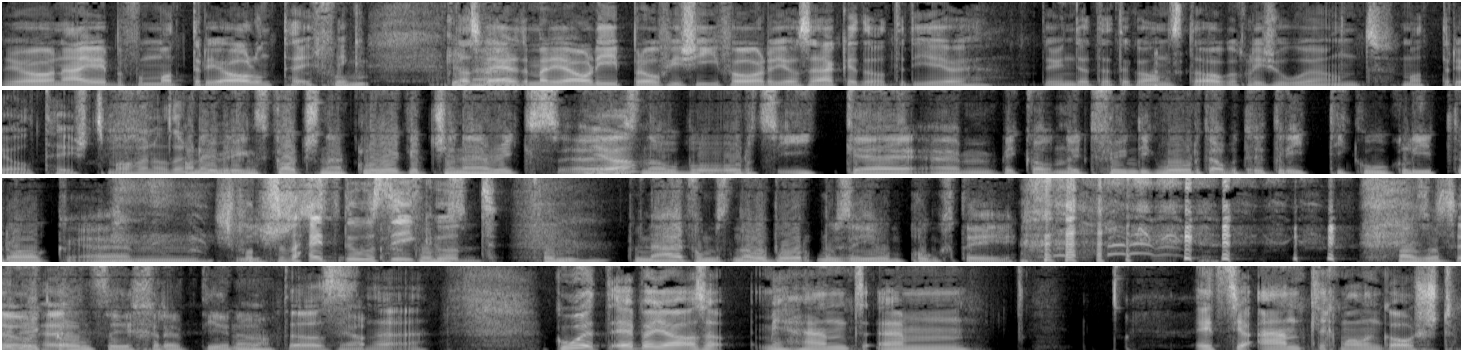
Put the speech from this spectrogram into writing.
Ja, nein, eben vom Material und Technik. Vom, Das werden wir ja alle Profi-Skifahrer ja sagen, oder? Die tun ja den ganzen Tag ein bisschen Schuhe und Materialtests machen, Ich oder? habe übrigens ganz schnell geschaut, Generics, äh, Ja. Snowboards eingegeben, ähm, bin gerade nicht fündig geworden, aber der dritte Google-Eintrag ähm, Ist von 2000 vom, und- vom, nein, vom snowboardmuseum.de. also So, bin ich hä? ganz sicher, ob die noch... Das, Ja. nein. Gut, eben ja, also wir haben ähm, jetzt ja endlich mal einen Gast.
